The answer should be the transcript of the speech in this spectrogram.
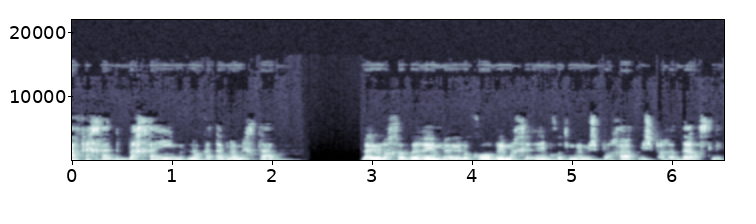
אף אחד בחיים לא כתב לו מכתב. לא היו לו חברים, לא היו לו קרובים אחרים חוץ ממשפחת דרסלי.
